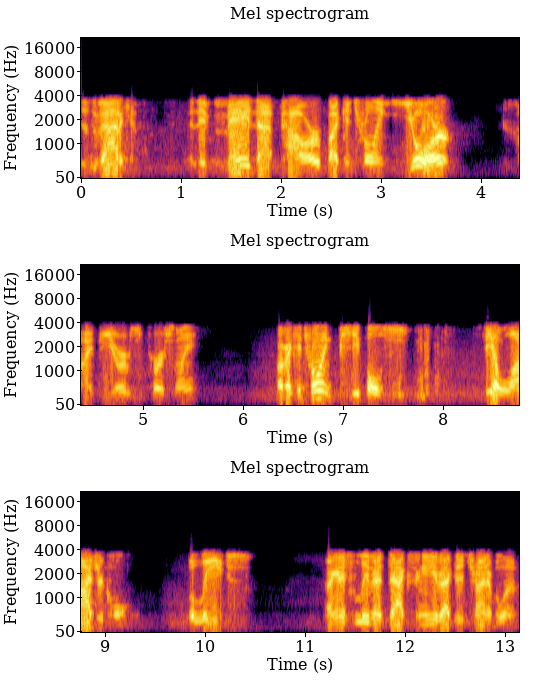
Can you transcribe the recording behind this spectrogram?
is the Vatican. And they've made that power by controlling your, it might be yours personally, but by controlling people's theological beliefs. I'm going to leave it at that because I'm going to get back to the China balloon.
